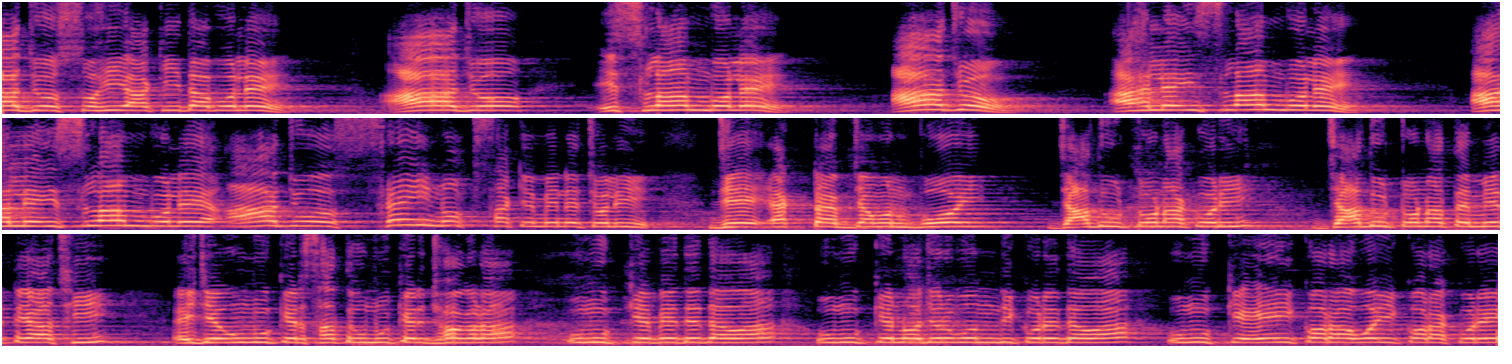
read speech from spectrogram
আজও সহি আকিদা বলে, আজও ইসলাম বলে, আজও আহলে ইসলাম বলে আহলে ইসলাম বলে আজও সেই নকশাকে মেনে চলি যে একটা যেমন বই, জাদু টোনা করি, জাদু টোনাতে মেতে আছি। এই যে উমুকের সাথে উমুকের ঝগড়া, উমুককে বেঁধে দেওয়া, উমুককে নজরবন্দি করে দেওয়া, উমুককে এই করা, ওই করা করে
